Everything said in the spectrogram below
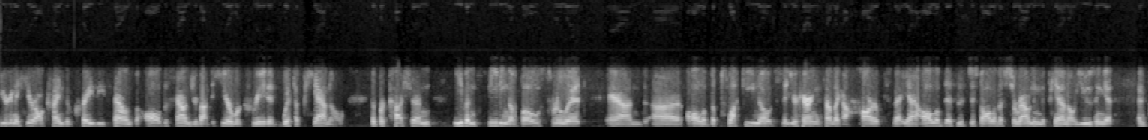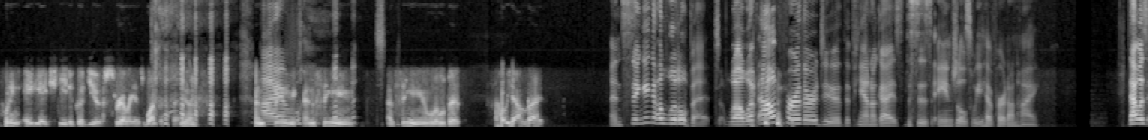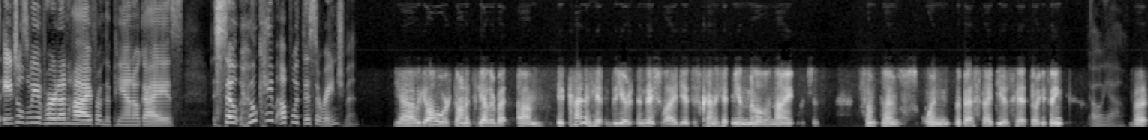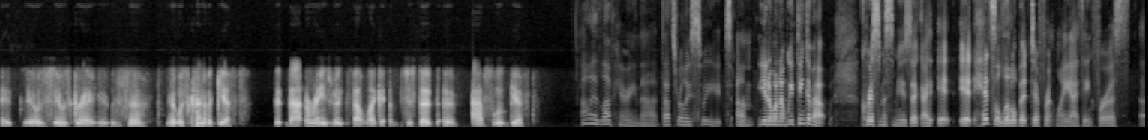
You're going to hear all kinds of crazy sounds. but All the sounds you're about to hear were created with a piano. The percussion, even feeding a bow through it, and uh, all of the plucky notes that you're hearing. It sounds like a harp. That yeah, all of this is just all of us surrounding the piano, using it and putting ADHD to good use. Really, is what this is. Yeah, and singing and singing and singing a little bit. Oh yeah, right. And singing a little bit. Well, without further ado, the piano guys, this is Angels We Have Heard on High. That was Angels We Have Heard on High from the piano guys. So, who came up with this arrangement? Yeah, we all worked on it together, but um, it kind of hit the initial idea. Just kind of hit me in the middle of the night, which is sometimes when the best ideas hit, don't you think? Oh, yeah. But it, it was it was great. It was uh, it was kind of a gift. That that arrangement felt like a, just a, a absolute gift. Oh, I love hearing that. That's really sweet. Um, you know, when we think about Christmas music, I, it it hits a little bit differently, I think, for us uh,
